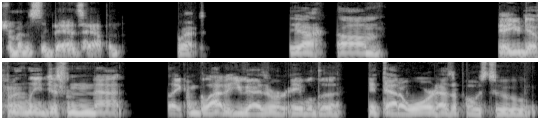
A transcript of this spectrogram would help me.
tremendously bad's happened. Correct. Yeah. Um, yeah, you definitely just from that, like, I'm glad that you guys were able to get that award as opposed to,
